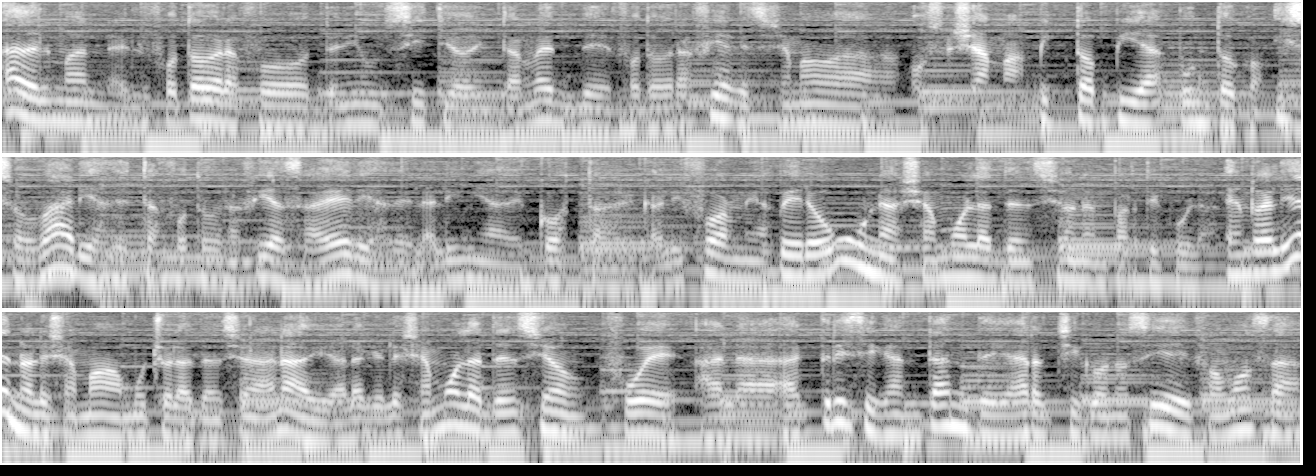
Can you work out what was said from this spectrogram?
Adelman, el fotógrafo, tenía un sitio de internet de fotografía que se llamaba o se llama pictopia.com. Hizo varias de estas fotografías aéreas de la línea de costa de California, pero una llamó la atención en particular. En realidad no le llamaba mucho la atención a nadie, a la que le llamó la atención fue a la actriz y cantante archiconocida y famosa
